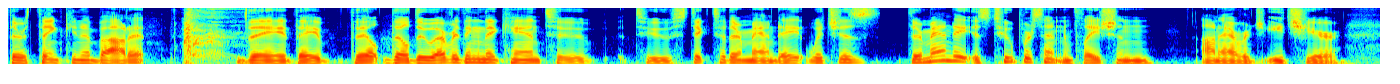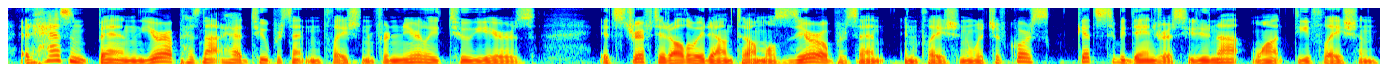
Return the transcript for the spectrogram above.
they're thinking about it. They they they'll they'll do everything they can to to stick to their mandate, which is their mandate is two percent inflation on average each year. It hasn't been. Europe has not had two percent inflation for nearly two years. It's drifted all the way down to almost zero percent inflation, which of course gets to be dangerous. You do not want deflation.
